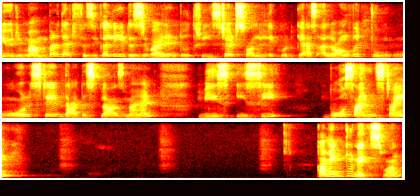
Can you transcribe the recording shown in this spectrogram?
you remember that physically it is divided into three states solid liquid gas along with two more state that is plasma and BEC Bose-Einstein coming to next one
